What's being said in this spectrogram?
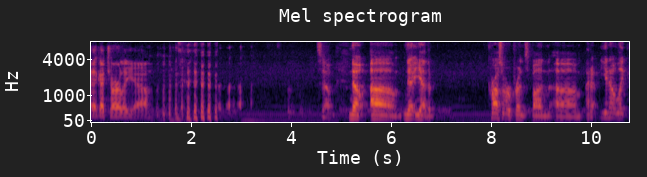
that got Charlie. Yeah. so no, um, no, yeah, the crossover print's fun. Um, I don't, you know, like.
